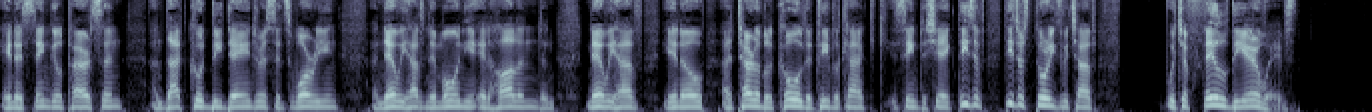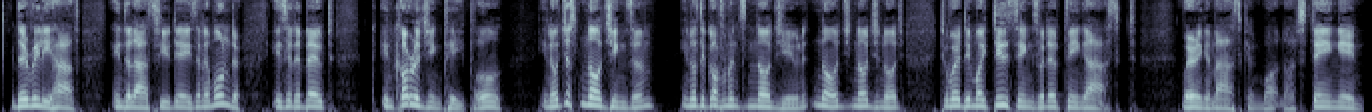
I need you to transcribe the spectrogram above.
in a single person and that could be dangerous. It's worrying. And now we have pneumonia in Holland and now we have, you know, a terrible cold that people can't seem to shake. These have these are stories which have which have filled the airwaves. They really have in the last few days. And I wonder, is it about encouraging people, you know, just nudging them, you know, the government's nudge unit, nudge, nudge, nudge, to where they might do things without being asked, wearing a mask and whatnot, staying in,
